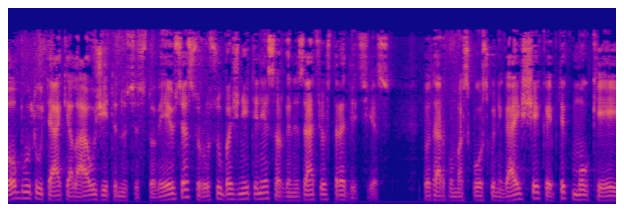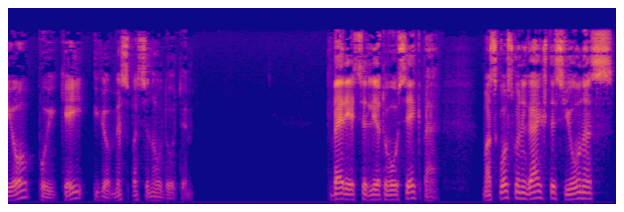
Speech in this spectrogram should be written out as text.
to būtų tekę laužyti nusistovėjusias rusų bažnytinės organizacijos tradicijas. Tuo tarpu Maskvos kunigaiščiai kaip tik mokėjo puikiai jomis pasinaudoti. Tverėsi Lietuvos sėkmę. Maskvos kunigaištis Jonas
